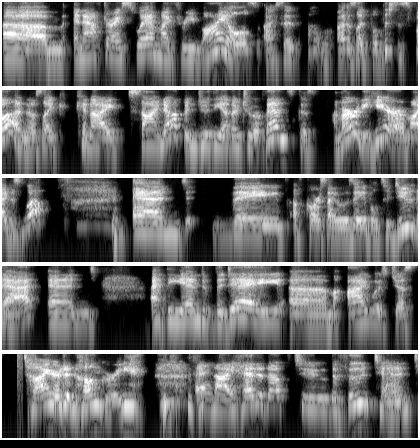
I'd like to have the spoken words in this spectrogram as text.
Um, and after I swam my three miles, I said, Oh, I was like, well, this is fun. I was like, can I sign up and do the other two events? Because I'm already here. I might as well. And they, of course, I was able to do that. And at the end of the day, um, I was just tired and hungry. and I headed up to the food tent,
